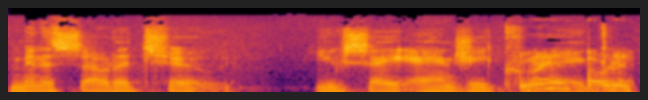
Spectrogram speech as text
Minnesota too. You say Angie Craig. Minnesota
